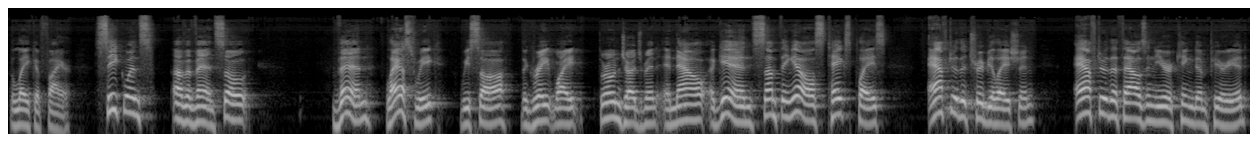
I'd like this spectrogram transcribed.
the lake of fire. Sequence of events. So then, last week, we saw the great white throne judgment, and now again, something else takes place after the tribulation, after the thousand year kingdom period,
